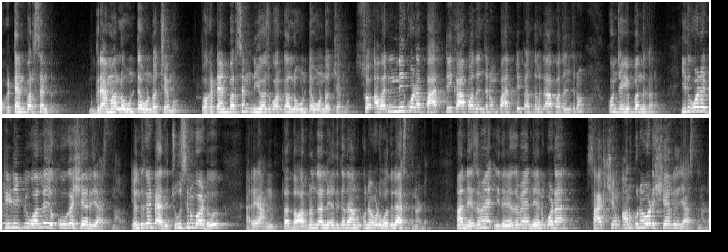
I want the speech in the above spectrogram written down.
ఒక టెన్ పర్సెంట్ గ్రామాల్లో ఉంటే ఉండొచ్చేమో. ఒక టెన్ పర్సెంట్ నియోజకవర్గాల్లో ఉంటే ఉండొచ్చేమో. సో అవన్నీ కూడా పార్టీకి ఆపాదించడం పార్టీ పెద్దలకు ఆపాదించడం కొంచెం ఇబ్బందికరం. ఇది కూడా టీడీపీ వాళ్ళే ఎక్కువగా షేర్ చేస్తున్నారు. ఎందుకంటే అది చూసిన వాడు అరే అంత దారుణంగా లేదు కదా అనుకునేవాడు వదిలేస్తున్నాడు. "ఆ, నిజమే ఇది నిజమే నేను కూడా సాక్ష్యం అనుకునేవాడు షేర్లు చేస్తున్నాడు.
